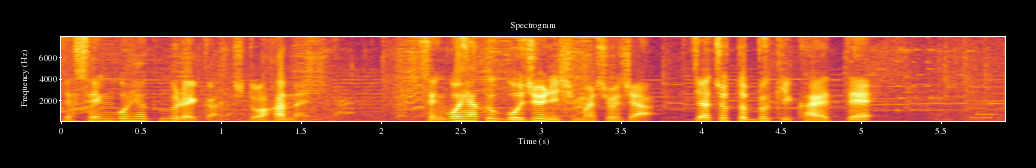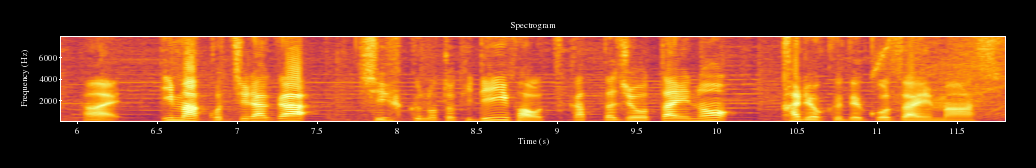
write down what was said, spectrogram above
いや1500ぐらいか。ちょっとわかんない。1550にしましょうじゃあ。じゃあちょっと武器変えて。はい。今こちらが私服の時リーファを使った状態の火力でございます。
